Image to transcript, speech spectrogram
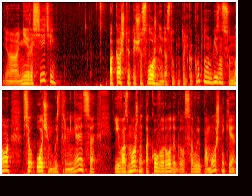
нейросетей, Пока что это еще сложно и доступно только крупному бизнесу, но все очень быстро меняется, и, возможно, такого рода голосовые помощники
